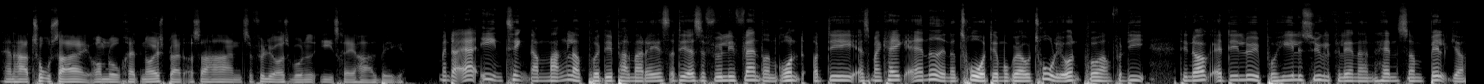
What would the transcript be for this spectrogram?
Han har to sejre i omlop Red Neusblad, og så har han selvfølgelig også vundet E3 Harlbække. Men der er én ting, der mangler på det palmarès, og det er selvfølgelig Flandern rundt, og det, altså man kan ikke andet end at tro, at det må gøre utrolig ondt på ham, fordi det nok er det løb på hele cykelkalenderen, han som belgier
